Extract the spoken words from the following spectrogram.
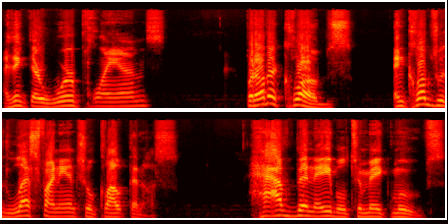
I think there were plans, but other clubs and clubs with less financial clout than us have been able to make moves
